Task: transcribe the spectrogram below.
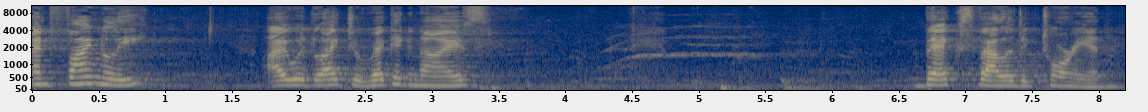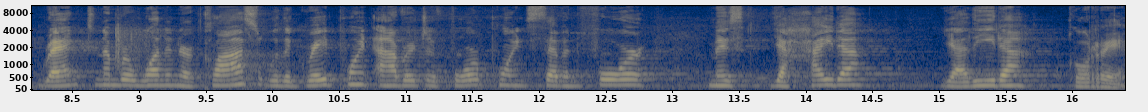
And finally, I would like to recognize Beck's valedictorian, ranked number one in her class with a grade point average of 4.74, Ms. Yahaira Yadira Correa.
